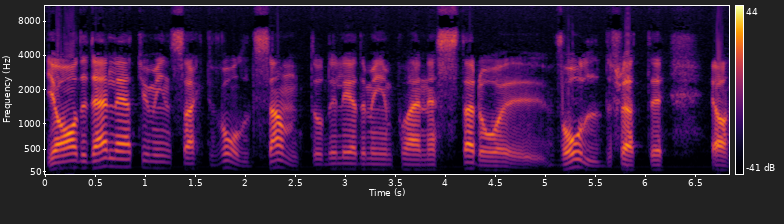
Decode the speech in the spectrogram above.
Ja, det där lät ju minst sagt våldsamt och det leder mig in på här nästa då, eh, våld för att eh, ja,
